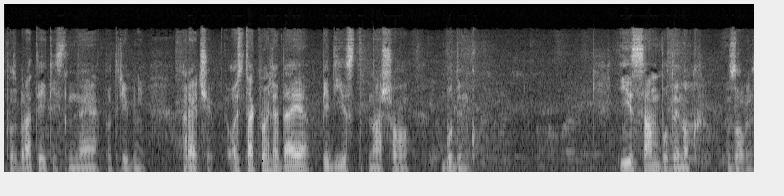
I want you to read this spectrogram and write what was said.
позбирати якісь непотрібні речі. Ось так виглядає під'їзд нашого будинку. І сам будинок зовні.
